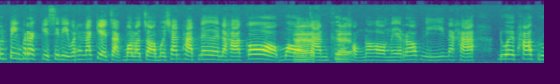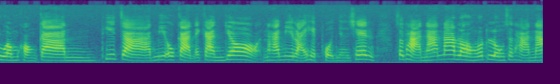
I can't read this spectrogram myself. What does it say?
คุณปิงภรกิจสิริวัฒนเกตจากบลจมชั่นพาร์ทเนอร์นะคะ ก็มองการขึ้นของทองในรอบนี้นะคะ ด้วยภาพรวมของการที่จะมีโอกาสในการย่อนะคะ มีหลายเหตุผลอย่างเช่น สถานะหน้ารองลดลงสถานะ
